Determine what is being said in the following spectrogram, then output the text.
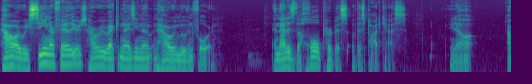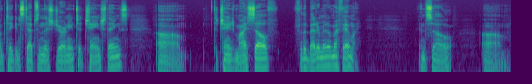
how are we seeing our failures? How are we recognizing them? And how are we moving forward? And that is the whole purpose of this podcast. You know, I'm taking steps in this journey to change things, um, to change myself for the betterment of my family. And so, um,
